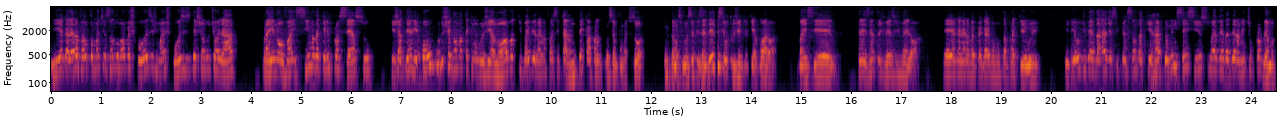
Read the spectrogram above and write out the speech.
E a galera vai automatizando novas coisas, mais coisas, e deixando de olhar para inovar em cima daquele processo que já tem ali. Ou quando chegar uma tecnologia nova que vai virar e vai falar assim, cara, não tem aquela parada que você automatizou? Então, se você fizer desse outro jeito aqui agora, ó, vai ser 300 vezes melhor. E aí a galera vai pegar e vai voltar para aquilo. E, e eu, de verdade, assim, pensando aqui rápido, eu nem sei se isso é verdadeiramente um problema.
